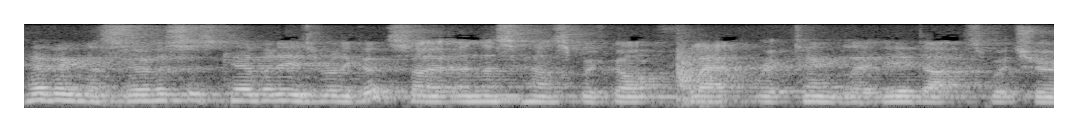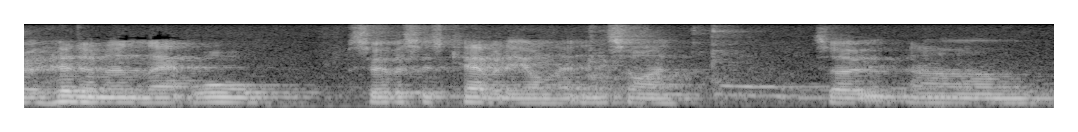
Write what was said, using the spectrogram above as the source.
having the services cavity is really good. So in this house we've got flat rectangular air ducts which are hidden in that wall services cavity on the inside. So um,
